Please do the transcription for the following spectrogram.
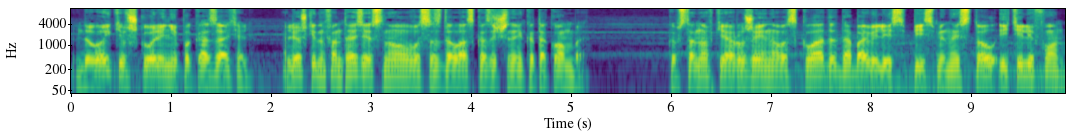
Двойки в школе не показатель. Алёшкина фантазия снова воссоздала сказочные катакомбы. К обстановке оружейного склада добавились письменный стол и телефон,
